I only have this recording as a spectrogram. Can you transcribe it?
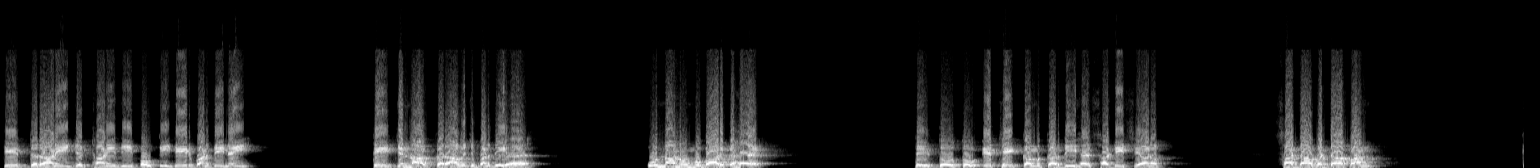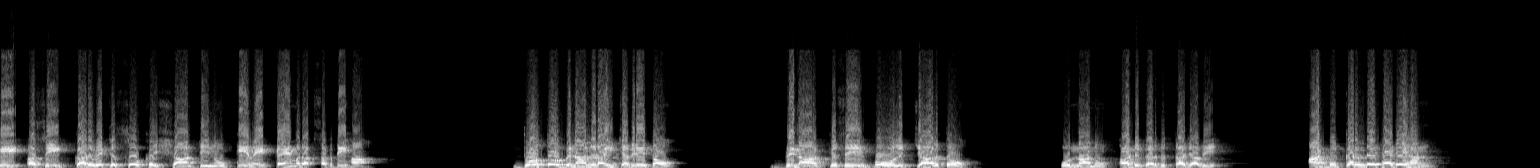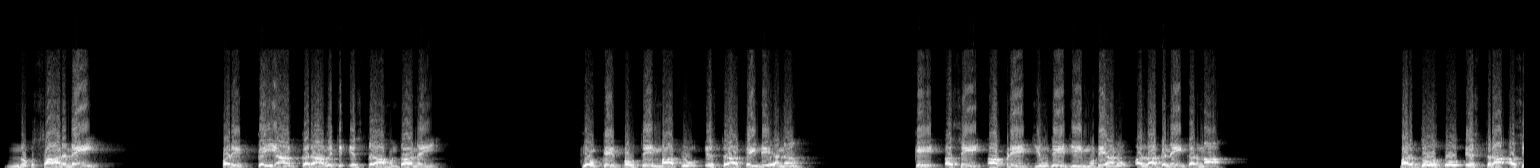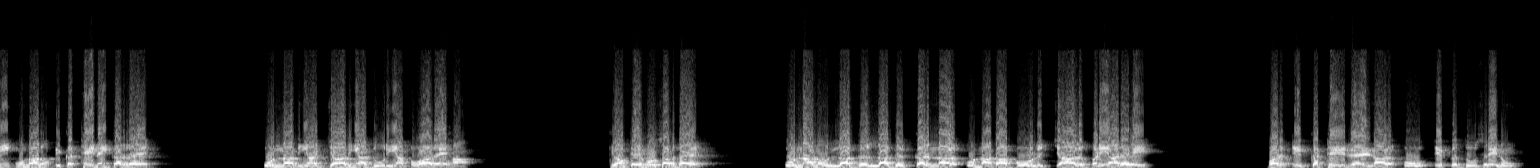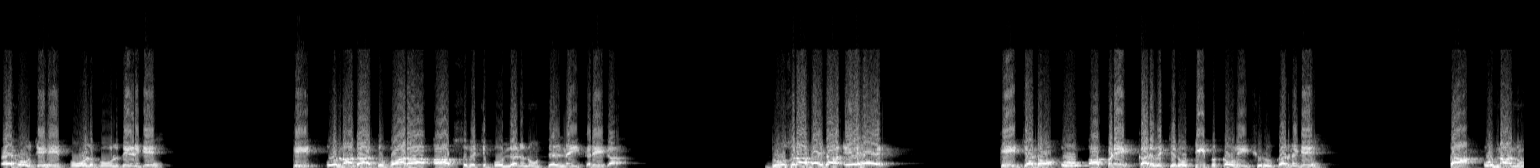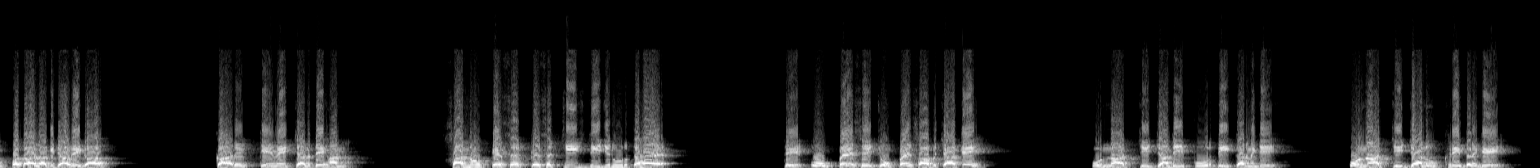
ਕਿ ਦਰਾਣੀ ਜਠਾਣੀ ਦੀ ਬਹੁਤੀ ਦੇਰ ਬਣਦੀ ਨਹੀਂ। ਤੇ ਜਿਨ੍ਹਾਂ ਘਰਾਂ ਵਿੱਚ ਬਣਦੀ ਹੈ। ਉਹਨਾਂ ਨੂੰ ਮੁਬਾਰਕ ਹੈ। ਤੇ ਦੋਸਤੋ, ਇੱਥੇ ਕੰਮ ਕਰਦੀ ਹੈ ਸਾਡੀ ਸਿਆਣਪ। ਸਾਡਾ ਵੱਡਾਪਨ ਕਿ ਅਸੀਂ ਘਰ ਵਿੱਚ ਸੁੱਖ, ਸ਼ਾਂਤੀ ਨੂੰ ਕਿਵੇਂ ਕਾਇਮ ਰੱਖ ਸਕਦੇ ਹਾਂ। ਦੋਸਤੋ, ਬਿਨਾਂ ਲੜਾਈ ਝਗੜੇ ਤੋਂ, ਬਿਨਾਂ ਕਿਸੇ ਬੋਲ ਚਾਲ ਤੋਂ, ਉਹਨਾਂ ਨੂੰ ਅੱਡ ਕਰ ਦਿੱਤਾ ਜਾਵੇ। ਅੱਡ ਕਰਨ ਦੇ ਫਾਇਦੇ ਹਨ। ਨੁਕਸਾਨ ਨਹੀਂ, ਪਰ ਕਈਆਂ ਘਰਾਂ ਵਿੱਚ ਇਸ ਤਰ੍ਹਾਂ ਹੁੰਦਾ ਨਹੀਂ। ਕਿਉਂਕਿ ਬਹੁਤੇ ਮਾਪਿਓ ਇਸ ਤਰ੍ਹਾਂ ਕਹਿੰਦੇ ਹਨ ਕਿ ਅਸੀਂ ਆਪਣੇ ਜਿਉਂਦੇ ਜੀ ਮੁੰਡਿਆਂ ਨੂੰ ਅਲੱਗ ਨਹੀਂ ਕਰਨਾ। ਪਰ ਦੋਸਤੋ, ਇਸ ਤਰ੍ਹਾਂ ਅਸੀਂ ਉਹਨਾਂ ਨੂੰ ਇਕੱਠੇ ਨਹੀਂ ਕਰ ਰਹੇ। ਉਹਨਾਂ ਦੀਆਂ ਜਿਆਦੀਆਂ ਦੂਰੀਆਂ ਪਵਾ ਰਹੇ ਹਾਂ। ਕਿਉਂਕਿ ਹੋ ਸਕਦਾ ਹੈ ਉਹਨਾਂ ਨੂੰ ਲੱਗ-ਲੱਗ ਕਰਨ ਨਾਲ ਉਹਨਾਂ ਦਾ ਬੋਲ ਚਾਲ ਬਣਿਆ ਰਹੇ। ਪਰ ਇਕੱਠੇ ਰਹਿਣ ਨਾਲ ਉਹ ਇੱਕ ਦੂਸਰੇ ਨੂੰ ਇਹੋ ਜਿਹੇ ਬੋਲ ਬੋਲ ਦੇਣਗੇ ਕਿ ਉਹਨਾਂ ਦਾ ਦੁਬਾਰਾ ਆਪਸ ਵਿੱਚ ਬੋਲਣ ਨੂੰ ਦਿਲ ਨਹੀਂ ਕਰੇਗਾ। ਦੂਸਰਾ ਫਾਇਦਾ ਇਹ ਹੈ ਕਿ ਜਦੋਂ ਉਹ ਆਪਣੇ ਘਰ ਵਿੱਚ ਰੋਟੀ ਪਕਾਉਣੀ ਸ਼ੁਰੂ ਕਰਨਗੇ ਤਾਂ ਉਹਨਾਂ ਨੂੰ ਪਤਾ ਲੱਗ ਜਾਵੇਗਾ ਘਰ ਕਿਵੇਂ ਚੱਲਦੇ ਹਨ। ਸਾਨੂੰ ਕਿਸ ਕਿਸ ਚੀਜ਼ ਦੀ ਜ਼ਰੂਰਤ ਹੈ? ਤੇ ਉਹ ਪੈਸੇ ਚੋਂ ਪੈਸਾ ਬਚਾ ਕੇ ਉਹਨਾਂ ਚੀਜ਼ਾਂ ਦੀ ਪੂਰਤੀ ਕਰਨਗੇ, ਉਹਨਾਂ ਚੀਜ਼ਾਂ ਨੂੰ ਖਰੀਦਣਗੇ।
